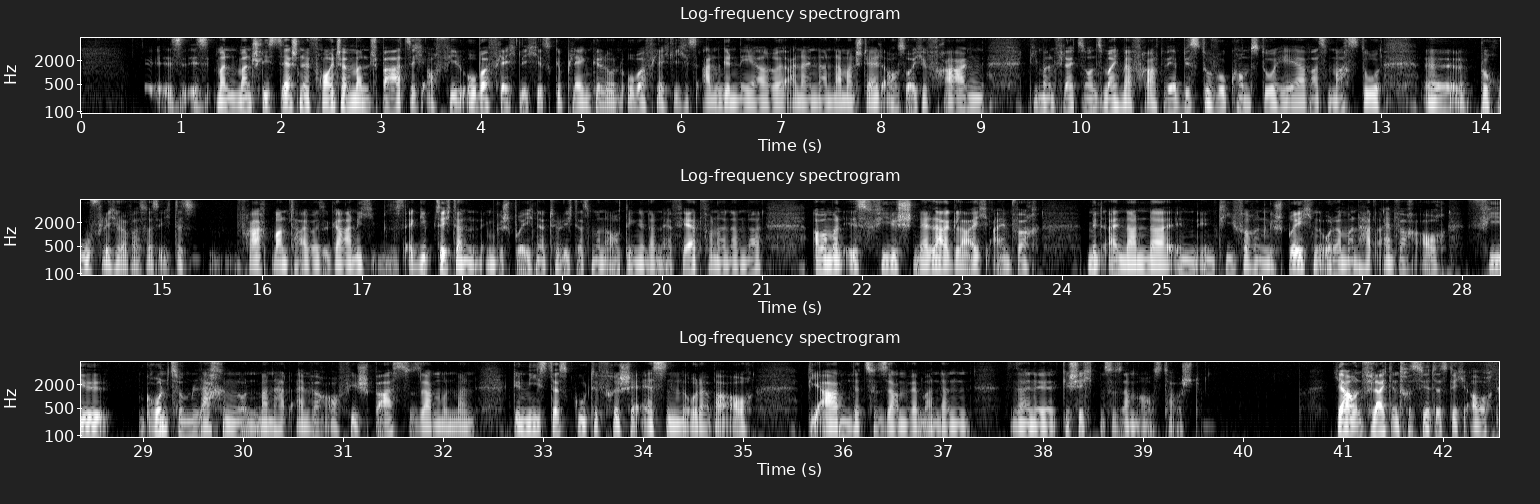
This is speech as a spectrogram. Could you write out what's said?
es ist, man, man schließt sehr schnell Freundschaft, man spart sich auch viel oberflächliches Geplänkel und oberflächliches Angenähere aneinander. Man stellt auch solche Fragen, die man vielleicht sonst manchmal fragt, wer bist du, wo kommst du her, was machst du äh, beruflich oder was weiß ich. Das fragt man teilweise gar nicht. Das ergibt sich dann im Gespräch natürlich, dass man auch Dinge dann erfährt voneinander. Aber man ist viel schneller gleich einfach miteinander in, in tieferen Gesprächen oder man hat einfach auch viel Grund zum Lachen und man hat einfach auch viel Spaß zusammen und man genießt das gute frische Essen oder aber auch die Abende zusammen, wenn man dann seine Geschichten zusammen austauscht. Ja, und vielleicht interessiert es dich auch,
